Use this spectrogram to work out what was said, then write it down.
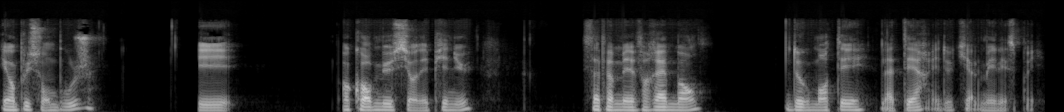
Et en plus, on bouge. Et encore mieux si on est pieds nus. Ça permet vraiment d'augmenter la terre et de calmer l'esprit.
